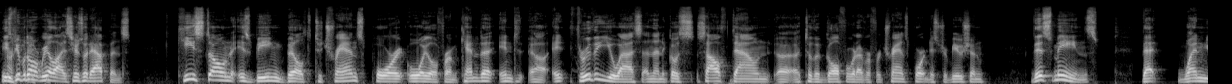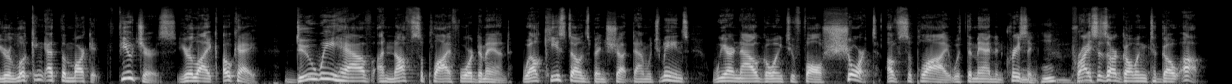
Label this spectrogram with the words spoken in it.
These people don't realize here's what happens. Keystone is being built to transport oil from Canada into, uh, in, through the U.S. and then it goes south down uh, to the Gulf or whatever for transport and distribution. This means that when you're looking at the market futures, you're like, okay, do we have enough supply for demand? Well, Keystone's been shut down, which means we are now going to fall short of supply with demand increasing. Prices are going to go up.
